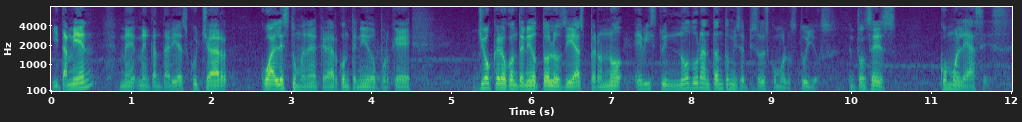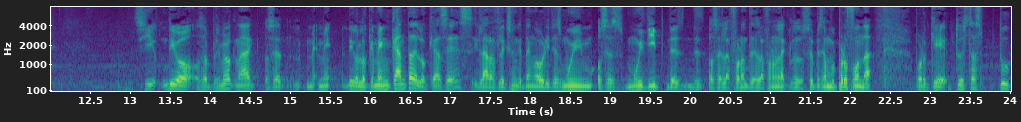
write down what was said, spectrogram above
Y también me, encantaría escuchar cuál es tu manera de crear contenido, porque yo creo contenido todos los días, pero no he visto y no duran tanto mis episodios como los tuyos. Entonces, ¿cómo le haces? Sí, digo, o sea, primero que nada, o sea, me- digo, lo que me encanta de lo que haces y la reflexión que tengo ahorita es muy, o sea, es muy deep, des- o sea, la forma, desde la forma en la que lo estoy pensando, muy profunda, porque tú estás, tú,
